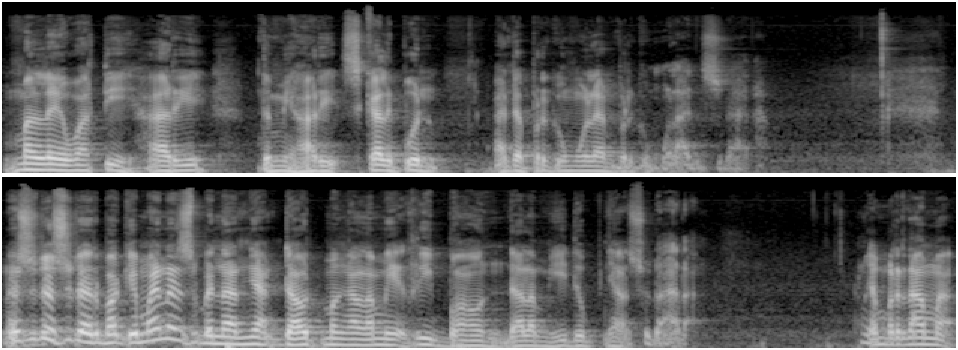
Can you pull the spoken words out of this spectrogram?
melewati hari demi hari sekalipun ada pergumulan-pergumulan saudara. Nah saudara-saudara bagaimana sebenarnya Daud mengalami rebound dalam hidupnya saudara. Yang pertama,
